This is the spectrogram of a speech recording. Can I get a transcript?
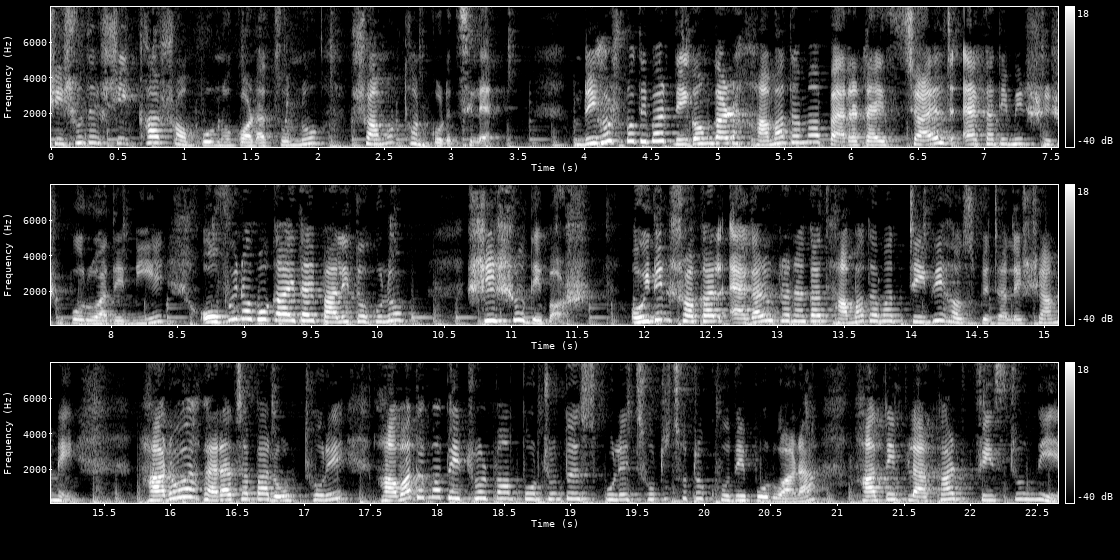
শিশুদের শিক্ষা সম্পূর্ণ করার জন্য সমর্থন করেছিলেন। বৃহস্পতিবার দিগঙ্গার হামাদামা প্যারাডাইজ চাইল্ড একাডেমির শিশু পড়ুয়াদের নিয়ে অভিনব কায়দায় পালিত হল শিশু দিবস। ওই দিন সকাল এগারোটা নাগাদ হামাদামা টিভি হসপিটালের সামনে হারোয়া ভেড়াচাপা রোড ধরে হামাদামা পেট্রোল পাম্প পর্যন্ত স্কুলের ছোট ছোট খুদে পড়ুয়ারা হাতে প্লাকার্ড ফেস্টুন নিয়ে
